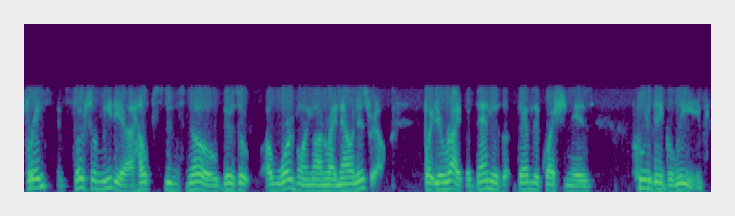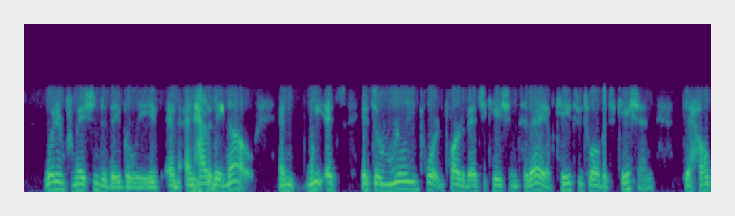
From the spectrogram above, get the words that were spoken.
for instance, social media helps students know there's a, a war going on right now in Israel. But you're right. But then, then the question is, who do they believe? What information do they believe, and, and how do they know? And we, it's it's a really important part of education today, of K through 12 education, to help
